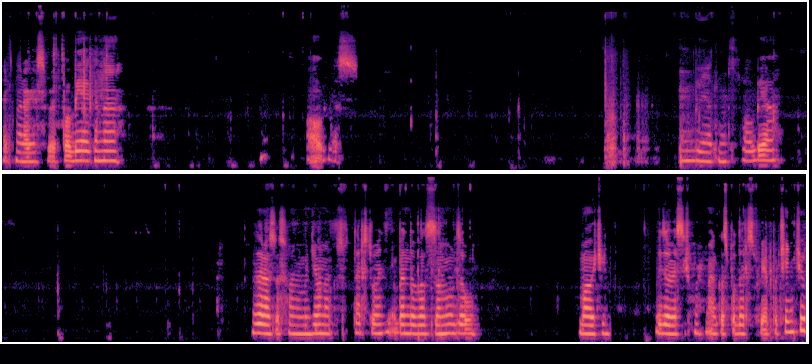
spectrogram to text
Tak na razie sobie pobiegnę. O, jest. Biegnę sobie. Zaraz wami będziemy na startu, więc nie będę was zanudzał. Mały cień. Widzę, że jesteśmy na gospodarstwie po cięciu.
